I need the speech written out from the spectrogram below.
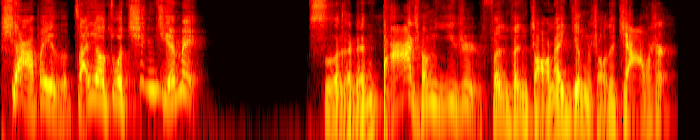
下辈子咱要做亲姐妹。四个人达成一致，纷纷找来应手的家伙事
